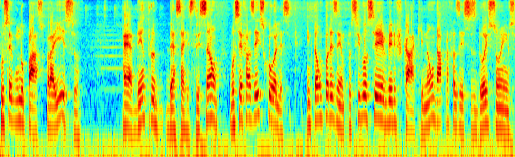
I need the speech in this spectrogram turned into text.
O segundo passo para isso é, dentro dessa restrição, você fazer escolhas. Então, por exemplo, se você verificar que não dá para fazer esses dois sonhos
